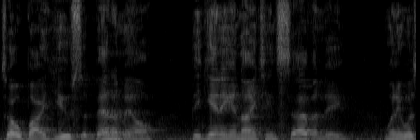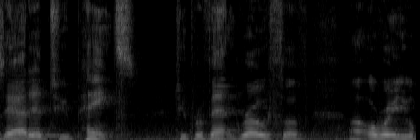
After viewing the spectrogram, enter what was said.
So by use of Benomyl, beginning in 1970, when it was added to paints to prevent growth of uh, Oredio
